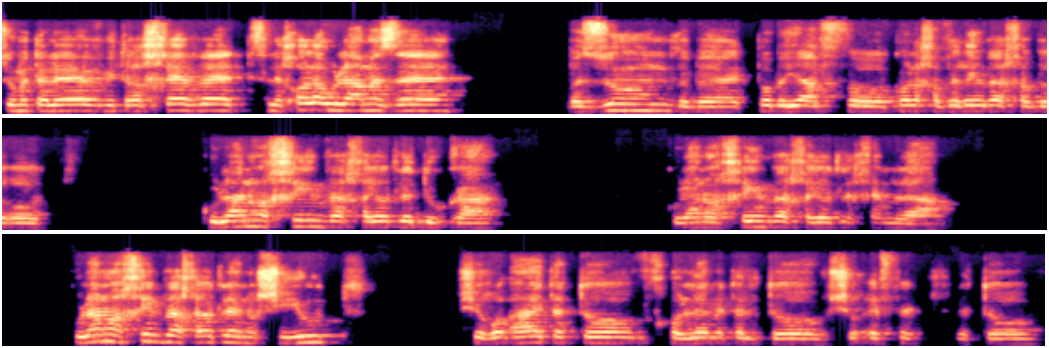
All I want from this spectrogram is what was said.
תשומת הלב מתרחבת לכל האולם הזה, בזום ופה ביפו, כל החברים והחברות. כולנו אחים ואחיות לדוקה, כולנו אחים ואחיות לחמלה, כולנו אחים ואחיות לאנושיות שרואה את הטוב, חולמת על טוב, שואפת לטוב,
